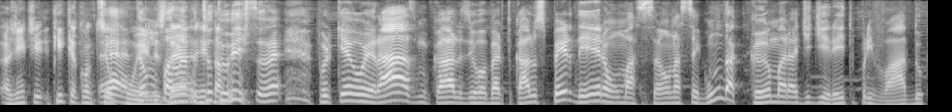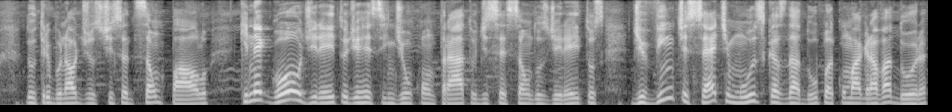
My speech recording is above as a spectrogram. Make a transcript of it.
a gente, o que, que aconteceu É, com eles, né? falando tudo tá- isso, né? Porque o Erasmo Carlos e o Roberto Carlos perderam uma ação na segunda Câmara de Direito Privado do Tribunal de Justiça de São Paulo, que negou o direito de rescindir um contrato de cessão dos direitos de 27 músicas da dupla com uma gravadora,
